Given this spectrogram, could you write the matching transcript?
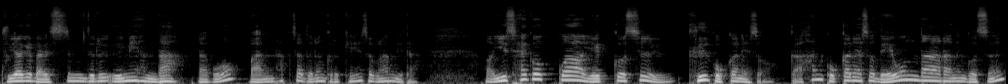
구약의 말씀들을 의미한다라고 많은 학자들은 그렇게 해석을 합니다. 어, 이새 것과 옛 것을 그 곳간에서 그러니까 한 곳간에서 내온다라는 것은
